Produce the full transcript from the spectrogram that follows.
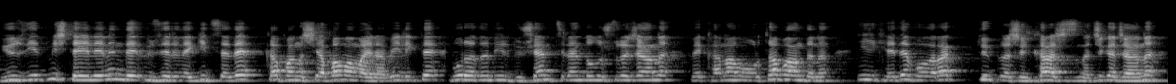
170 TL'nin de üzerine gitse de kapanış yapamamayla birlikte burada bir düşen trend oluşturacağını ve kanal orta bandının ilk hedef olarak Tüpraş'ın karşısına çıkacağını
